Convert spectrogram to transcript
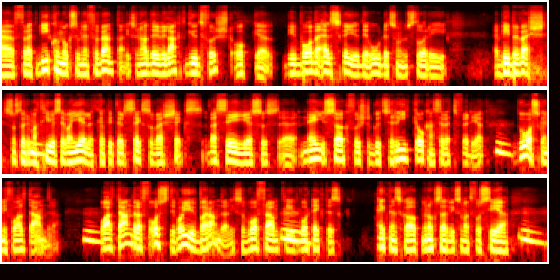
Uh, för att vi kom också med förväntan. Liksom. Nu hade vi lagt Gud först och uh, vi båda älskar ju det ordet som står i en bibelvers som står i mm. Matteus evangeliet kapitel 6 och vers 6. Där säger Jesus, nej, sök först Guds rike och hans rättfärdighet. Mm. Då ska ni få allt det andra. Mm. Och allt det andra för oss, det var ju varandra, liksom. vår framtid, mm. vårt äktenskap äktenskap, men också att, liksom, att få se mm.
